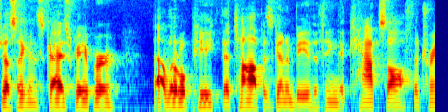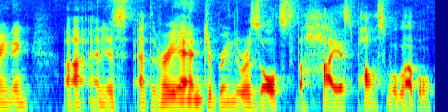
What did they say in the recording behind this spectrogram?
Just like in a skyscraper, that little peak, the top is going to be the thing that caps off the training uh, and is at the very end to bring the results to the highest possible level.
